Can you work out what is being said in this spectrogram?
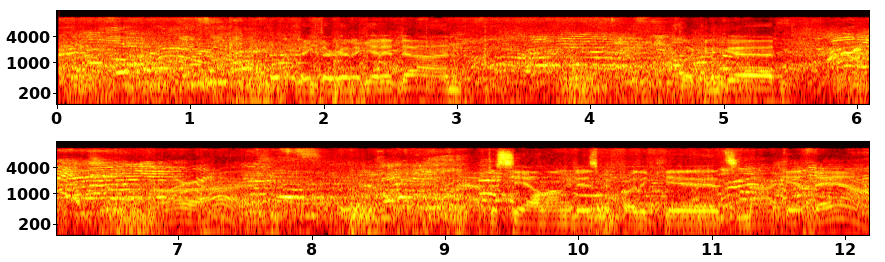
I think they're gonna get it done. Looking good. All right. I have to see how long it is before the kids knock it down.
